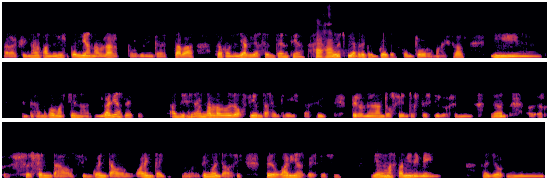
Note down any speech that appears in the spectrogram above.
para el final cuando ellos podían hablar, porque mientras estaba, o sea, cuando ya había sentencia, pues sí, hablé con todos, con todos los magistrados. Y empezando por Marchena, y varias veces. Han, han hablado de 200 entrevistas, sí, pero no eran 200 testigos, eran 60 eh, o 50 o 40, 50 o así, pero varias veces, sí. Y además también email. O sea, yo, mm, en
